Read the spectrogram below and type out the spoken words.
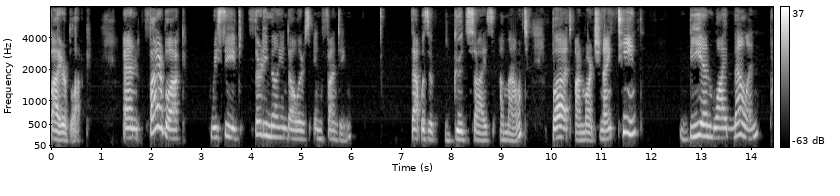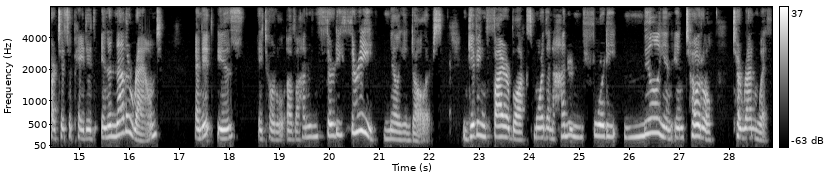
Fireblock. And Fireblock received $30 million in funding. That was a good size amount. But on March 19th, BNY Mellon participated in another round, and it is a total of $133 million, giving Fireblocks more than 140 million in total to run with.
